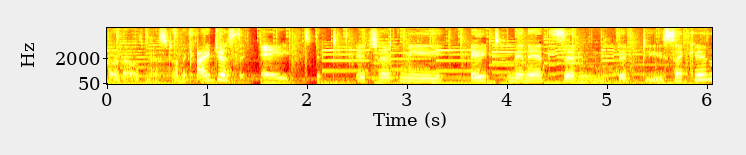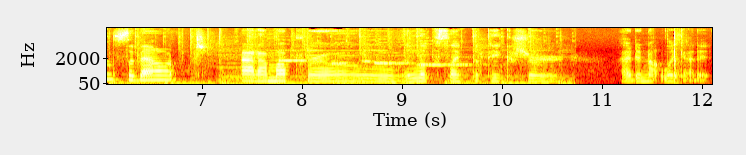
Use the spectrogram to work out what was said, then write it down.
Oh, that was my stomach. I just ate. It, took me 8 minutes and 50 seconds about. God, I'm a pro. It looks like the picture. I did not look at it.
